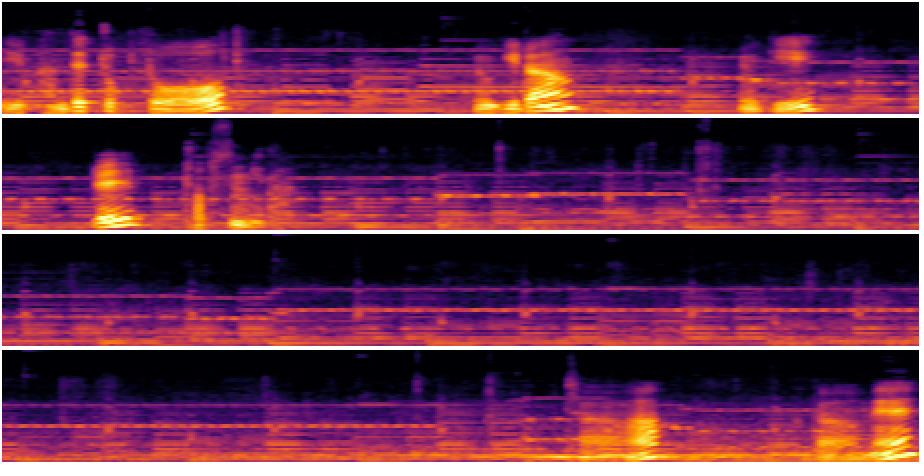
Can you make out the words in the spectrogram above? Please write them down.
이 반대쪽도 여기랑 여기를 접습니다. 자, 그 다음에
